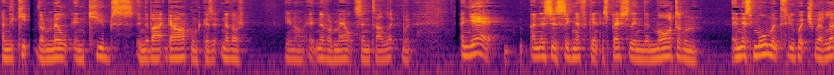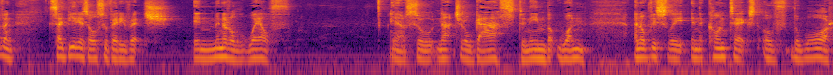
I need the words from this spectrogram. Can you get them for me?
And they keep their milk in cubes in the back garden because it never, you know, it never melts into a liquid. And yet, and this is significant, especially in the modern, in this moment through which we're living, Siberia is also very rich in mineral wealth. You know, so natural gas, to name but one. And obviously, in the context of the war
